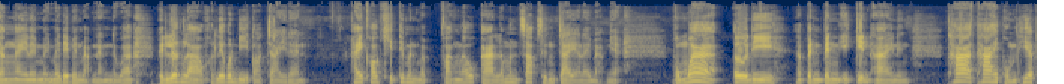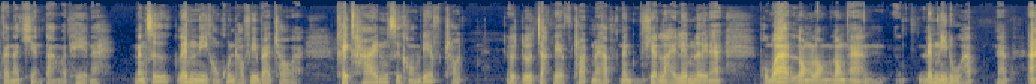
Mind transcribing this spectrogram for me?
ยังไงอะไรไม่ไม่ได้เป็นแบบนั้น แต่ว่าเป็นเรื่องราวเขาเรียกว่าดีต่อใจแล้วให้ข้อคิดที่มันแบบฟังแล้วอ่านแล้วมันซาบซึ้งใจอะไรแบบเนี้ยผมว่าเออดีเป็นเป็นอีกกลิ่นอายหนึ่งถ้าถ้าให้ผมเทียบกับนักเขียนต่างประเทศนะหนังสือเล่มนี้ของคุณทอฟฟี่แบรดชอว์คล้ายๆ หนังสือของเดฟทรอตรู้จักเดฟทรอตไหมครับนักเขียนหลายเล่มเลยนะ ผมว่าลองลองลองอ่านเล่มนี้ดูครับนะครับอะ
